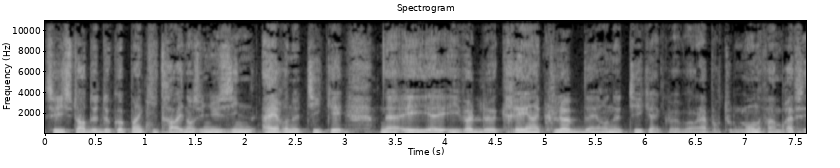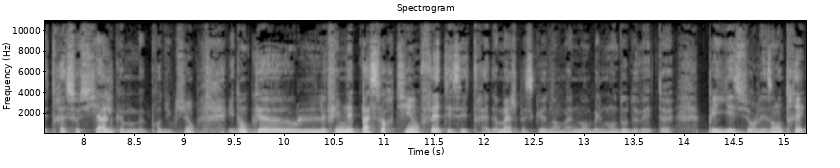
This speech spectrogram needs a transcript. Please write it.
C'est l'histoire de deux copains qui travaillent dans une usine aéronautique et, euh, et, euh, ils veulent créer un club d'aéronautique voilà pour tout le monde. Enfin bref, c'est très social comme production. Et donc euh, le film n'est pas sorti en fait, et c'est très dommage parce que normalement Belmondo devait être payé sur les entrées,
